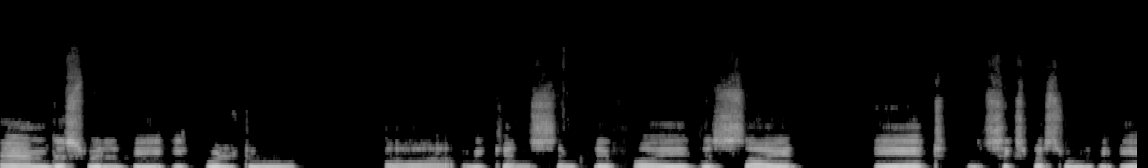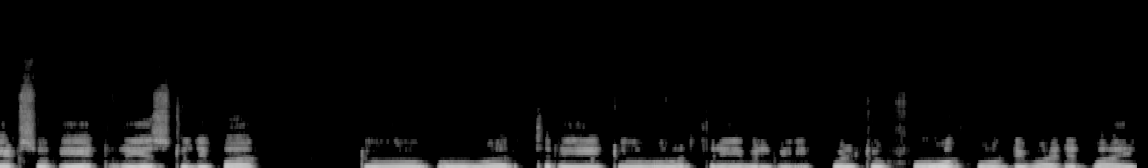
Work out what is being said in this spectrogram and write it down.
and this will be equal to uh, we can simplify this side. 8 6 plus 2 will be 8 so 8 raised to the power 2 over 3 2 over 3 will be equal to 4 4 divided by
